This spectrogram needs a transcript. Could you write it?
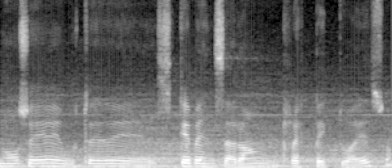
no sé ustedes qué pensarán respecto a eso.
